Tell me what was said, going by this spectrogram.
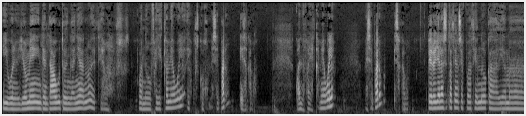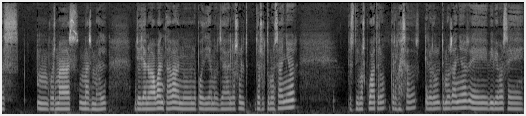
Y bueno, yo me intentaba autoengañar, ¿no? Decía, pues, cuando fallezca mi abuela, digo, pues cojo, me separo y se acabó cuando fallezca mi abuela, me separo y se acabó. Pero ya la situación se fue haciendo cada día más, mm, pues más, más mal. Yo ya no aguantaba, no, no podíamos. Ya los dos últimos años, tuvimos cuatro, creo, casados. En los dos últimos años eh, vivíamos, eh,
